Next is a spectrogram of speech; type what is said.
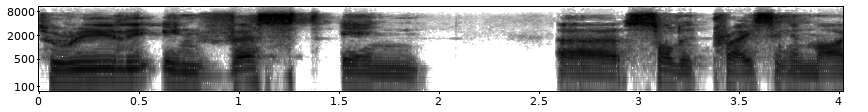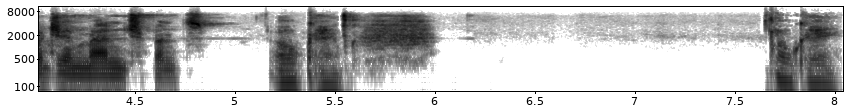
to really invest in uh, solid pricing and margin management. Okay. Okay,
